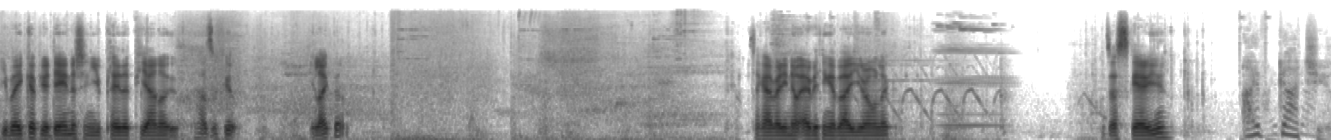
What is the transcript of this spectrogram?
You wake up, you're Danish, and you play the piano. How's it feel? You like that? It's like I already know everything about you. I'm like, does that scare you? I've got you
